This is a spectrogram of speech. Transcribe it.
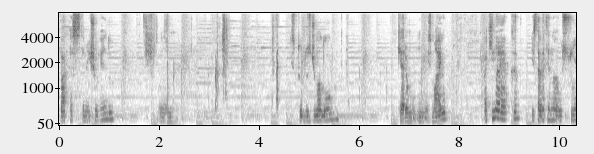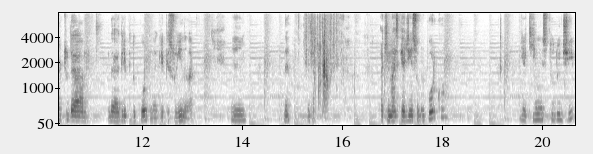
Vacas também chovendo. Um... Estudos de uma lobo, que era um, um smile. Aqui na época estava tendo o surto da, da gripe do porco, né? Gripe suína lá. Hum, né? Então, aqui mais piadinhas sobre o porco. E aqui um estudo de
